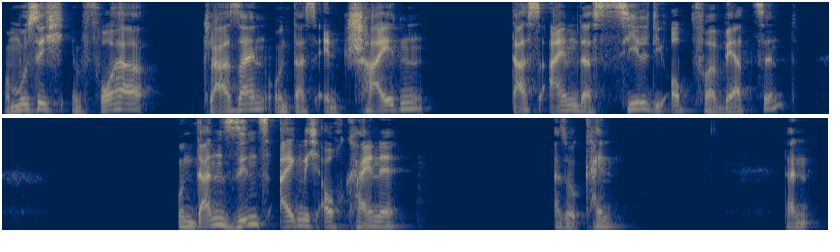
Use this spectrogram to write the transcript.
Man muss sich im Vorher klar sein und das entscheiden, dass einem das Ziel die Opfer wert sind. Und dann sind es eigentlich auch keine, also kein, dann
